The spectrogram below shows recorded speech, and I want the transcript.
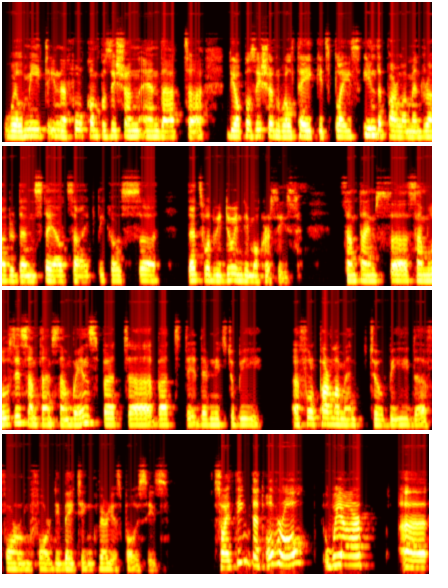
will meet in a full composition and that uh, the opposition will take its place in the parliament rather than stay outside because uh, that's what we do in democracies. Sometimes uh, some loses, sometimes some wins, but but th- there needs to be a full parliament to be the forum for debating various policies. So I think that overall we are uh,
